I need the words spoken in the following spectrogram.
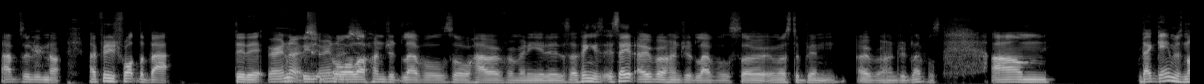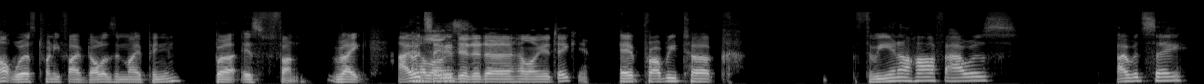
absolutely not. I finished what the bat. Did it? Very nice, very all nice. hundred levels or however many it is. I think it's it's eight over hundred levels, so it must have been over hundred levels. Um, that game is not worth twenty five dollars in my opinion, but it's fun. Like I would how say long this, did it uh how long did it take you? it probably took three and a half hours. I would say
